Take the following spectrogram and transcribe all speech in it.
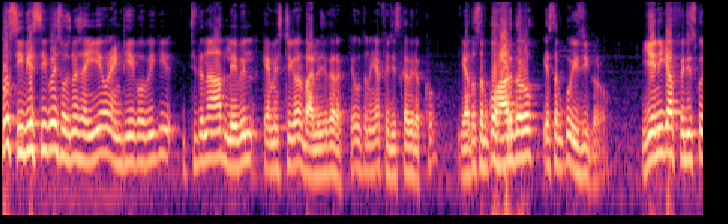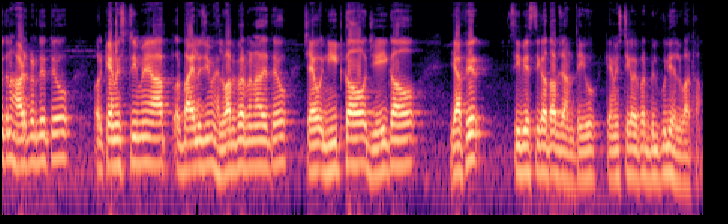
तो सीबीएसई को ये सोचना चाहिए और एनटीए को भी कि जितना आप लेवल केमिस्ट्री का और बायोलॉजी का रखते हो, उतना या फिजिक्स का भी रखो, या तो सबको हार्ड करो, या सबको ईजी करो। ये नहीं कि आप फिजिक्स को इतना हार्ड कर देते हो और केमिस्ट्री में आप और बायोलॉजी में हलवा पेपर बना देते हो, चाहे वो नीट का हो जेई का हो या फिर सी का तो आप जानते ही हो केमिस्ट्री का पेपर बिल्कुल ही हलवा था।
